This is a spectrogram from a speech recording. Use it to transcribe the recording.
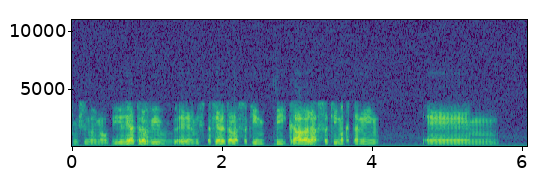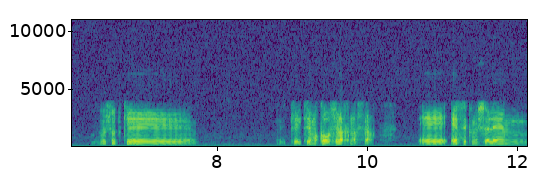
שום שינוי מהותי. עיריית תל אביב אה, מסתכלת על עסקים, בעיקר על העסקים הקטנים, פשוט כ... כ... כמקור של הכנסה. עסק משלם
